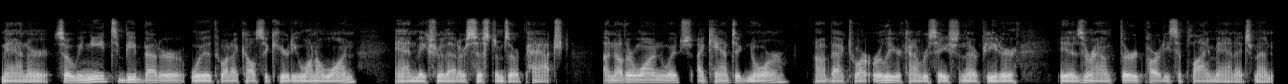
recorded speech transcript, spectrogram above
manner. So we need to be better with what I call security 101 and make sure that our systems are patched. Another one, which I can't ignore, uh, back to our earlier conversation there, Peter, is around third party supply management.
